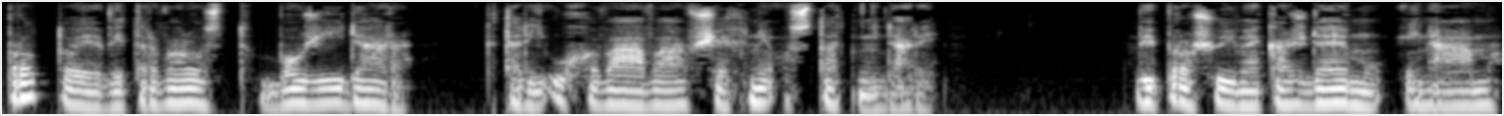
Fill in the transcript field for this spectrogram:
Proto je vytrvalost boží dar, který uchovává všechny ostatní dary. Vyprošujme každému i nám,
